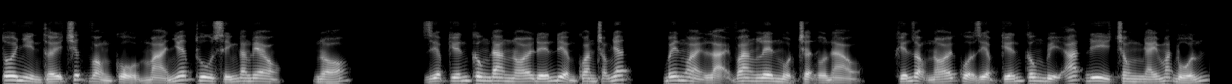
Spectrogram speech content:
tôi nhìn thấy chiếc vòng cổ mà nhiếp thu xính đang đeo, nó. Diệp kiến công đang nói đến điểm quan trọng nhất, bên ngoài lại vang lên một trận ồn ào khiến giọng nói của diệp kiến công bị át đi trong nháy mắt bốn.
